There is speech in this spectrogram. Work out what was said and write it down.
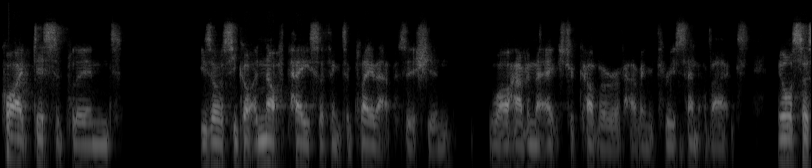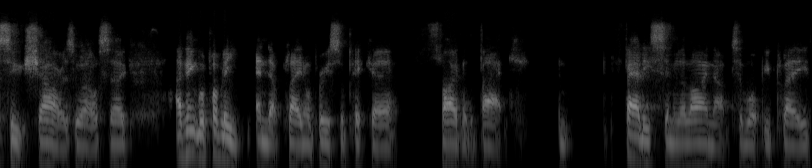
quite disciplined. He's obviously got enough pace, I think, to play that position while having that extra cover of having three centre backs. It also suits Schär as well. So I think we'll probably end up playing, or Bruce will pick a five at the back and fairly similar lineup to what we played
